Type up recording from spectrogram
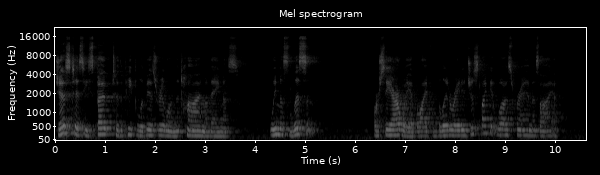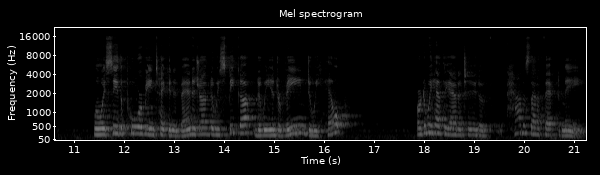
just as he spoke to the people of Israel in the time of Amos. We must listen or see our way of life obliterated just like it was for Amaziah. When we see the poor being taken advantage of, do we speak up? Do we intervene? Do we help? Or do we have the attitude of, how does that affect me?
